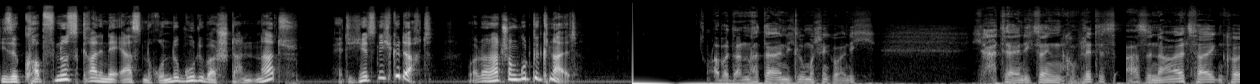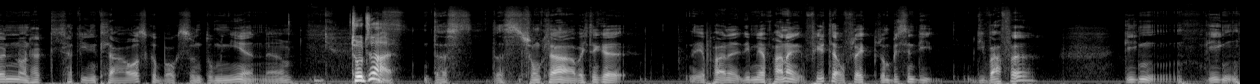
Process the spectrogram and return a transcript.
diese Kopfnuss gerade in der ersten Runde gut überstanden hat, hätte ich jetzt nicht gedacht. Weil er hat schon gut geknallt. Aber dann hat er eigentlich Lomaschenko eigentlich, ja, hat er eigentlich sein komplettes Arsenal zeigen können und hat, hat ihn klar ausgeboxt und dominiert, ne? Total. Das, das, das ist schon klar, aber ich denke, Japaner, dem Japaner fehlt ja auch vielleicht so ein bisschen die, die Waffe, gegen, gegen,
